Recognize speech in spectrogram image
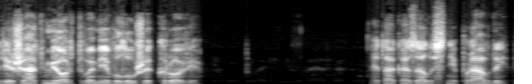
лежат мертвыми в луже крови. Это оказалось неправдой.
